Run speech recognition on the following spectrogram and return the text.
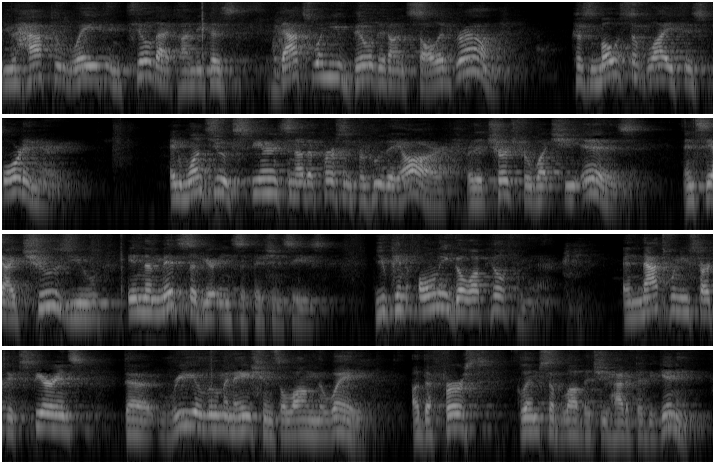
You have to wait until that time because that's when you build it on solid ground. Because most of life is ordinary. And once you experience another person for who they are, or the church for what she is, and say, I choose you in the midst of your insufficiencies, you can only go uphill from there. And that's when you start to experience the re illuminations along the way of the first glimpse of love that you had at the beginning.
